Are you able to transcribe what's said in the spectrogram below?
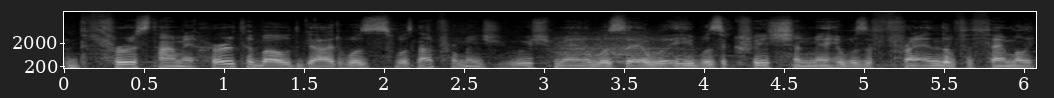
the first time I heard about God was, was not from a Jewish man. Was a, he was a Christian man. He was a friend of a family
